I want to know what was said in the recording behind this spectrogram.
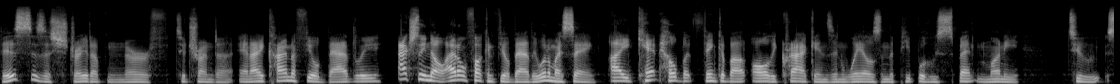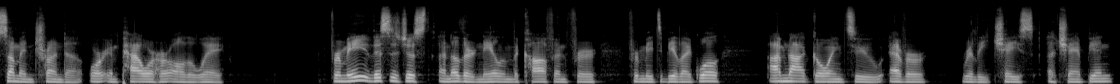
This is a straight up nerf to Trunda, and I kind of feel badly. Actually, no, I don't fucking feel badly. What am I saying? I can't help but think about all the Krakens and whales and the people who spent money to summon Trunda or empower her all the way. For me, this is just another nail in the coffin for for me to be like, well, I'm not going to ever really chase a champion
